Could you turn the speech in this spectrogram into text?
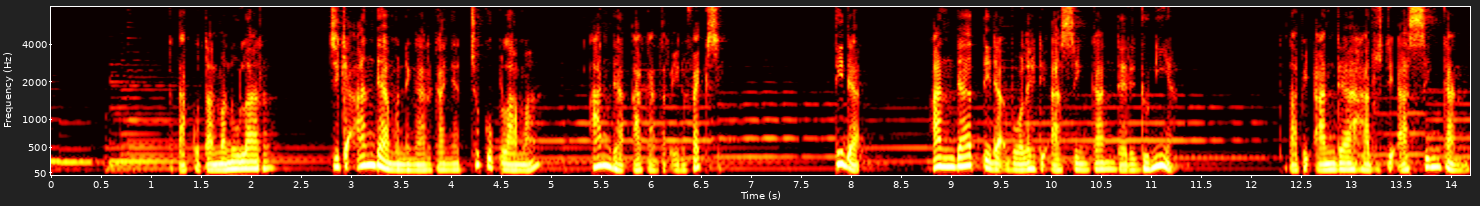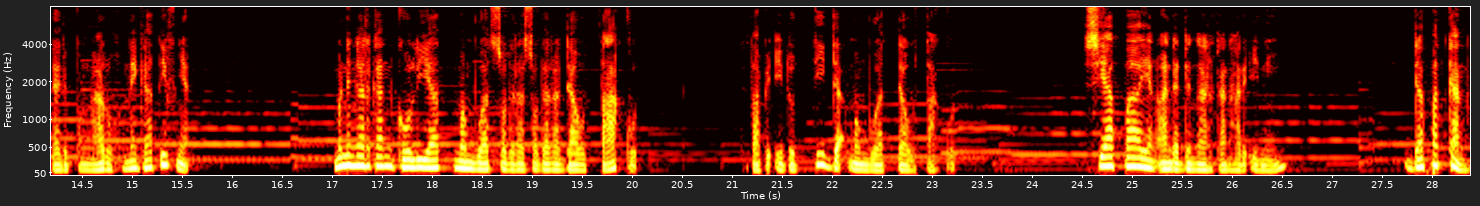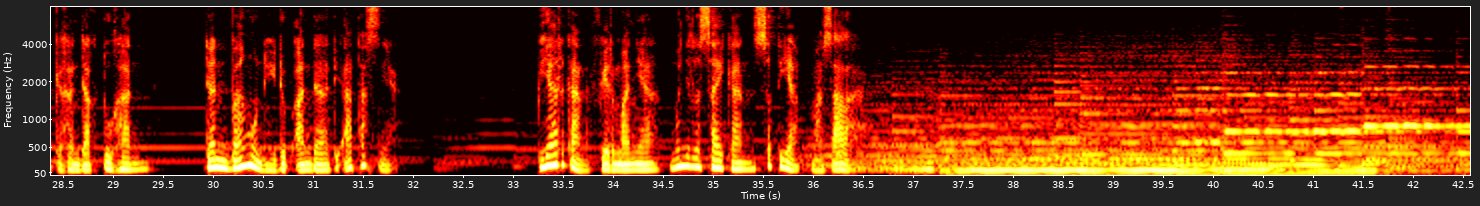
Ketakutan menular, jika Anda mendengarkannya cukup lama, Anda akan terinfeksi. Tidak, Anda tidak boleh diasingkan dari dunia tetapi Anda harus diasingkan dari pengaruh negatifnya. Mendengarkan Goliat membuat saudara-saudara Daud takut, tetapi itu tidak membuat Daud takut. Siapa yang Anda dengarkan hari ini? Dapatkan kehendak Tuhan dan bangun hidup Anda di atasnya. Biarkan firman-Nya menyelesaikan setiap masalah.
